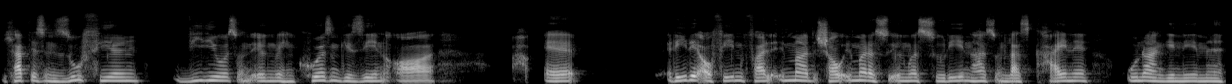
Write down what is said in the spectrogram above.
Ich habe das in so vielen Videos und irgendwelchen Kursen gesehen. Oh, äh, rede auf jeden Fall immer, schau immer, dass du irgendwas zu reden hast und lass keine unangenehme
